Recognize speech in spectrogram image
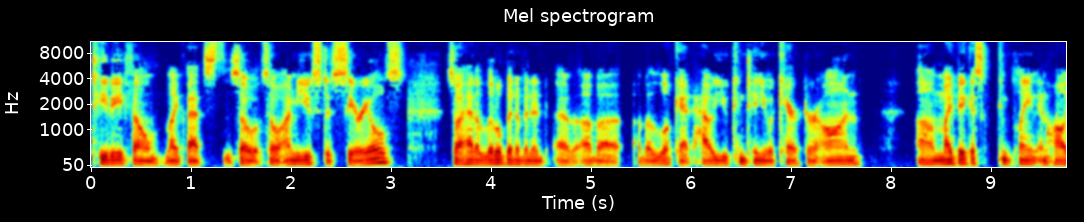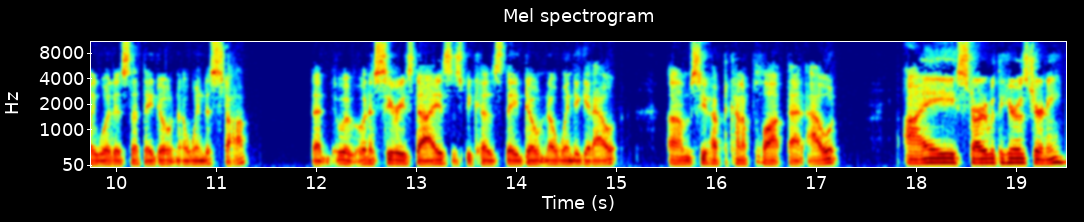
tv film like that's so so i'm used to serials. So i had a little bit of an of a of a look at how you continue a character on um, my biggest complaint in hollywood is that they don't know when to stop that when a series dies is because they don't know when to get out. Um, so you have to kind of plot that out. I started with the hero's journey.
